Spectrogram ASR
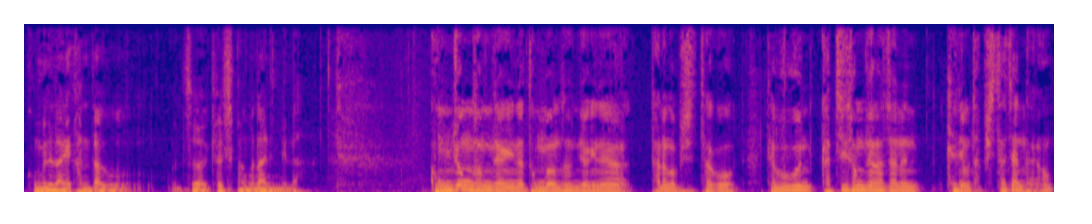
국민의당에 간다고 저 결심한 건 아닙니다. 공정성장이나 동반성장이나 다른 거 비슷하고 대부분 같이 성장하자는 개념은 다 비슷하지 않나요?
